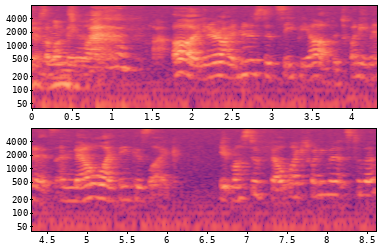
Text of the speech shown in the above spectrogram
appreciate of the someone being like, oh, you know, I administered CPR for 20 minutes, and now all I think is like, it must have felt like 20 minutes to them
